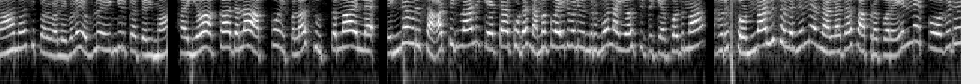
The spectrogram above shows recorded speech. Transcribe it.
நானாச்சும் பரவாயில்ல இவ்வளோ எவ்வளவு எங்கிருக்கா தெரியுமா? ஐயோ அக்கா அதெல்லாம் அப்போ இப்பெல்லாம் சுத்தமா இல்ல. எங்க அவரு சாப்பிட்டீங்களான்னு கேட்டா கூட நமக்கு வயிறு வலி வந்துருமோ நான் யோசிச்சுட்டு இருக்கேன். போதுமா? அவரு சொன்னாலும் சொல்லுங்க நான் நல்லா தான் சாப்பிட போறேன். என்ன இப்போ விடு.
